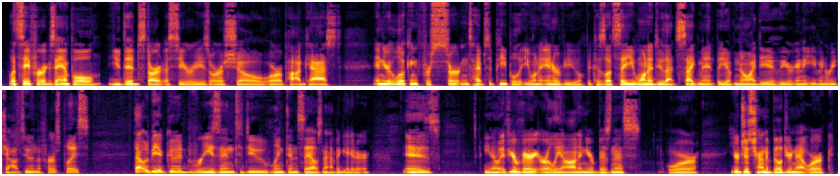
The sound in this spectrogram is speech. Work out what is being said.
let's say, for example, you did start a series or a show or a podcast and you're looking for certain types of people that you want to interview because let's say you want to do that segment but you have no idea who you're going to even reach out to in the first place that would be a good reason to do linkedin sales navigator is you know if you're very early on in your business or you're just trying to build your network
